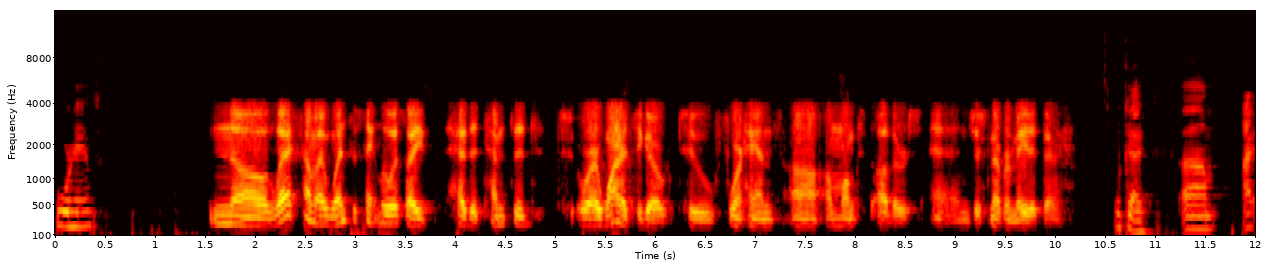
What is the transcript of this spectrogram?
Four Hands? No, last time I went to St. Louis, I had attempted, to, or I wanted to go to Four Hands uh, amongst others, and just never made it there. Okay. Um, I,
